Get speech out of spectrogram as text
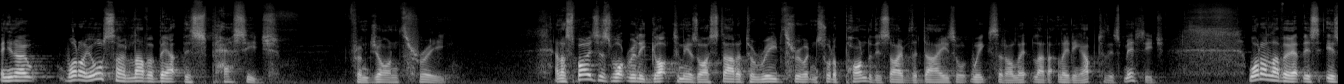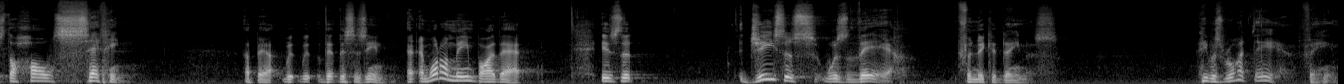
And you know, what I also love about this passage from John 3, and I suppose this is what really got to me as I started to read through it and sort of ponder this over the days or weeks that are leading up to this message. What I love about this is the whole setting about that this is in. And what I mean by that is that Jesus was there for Nicodemus. He was right there for him.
